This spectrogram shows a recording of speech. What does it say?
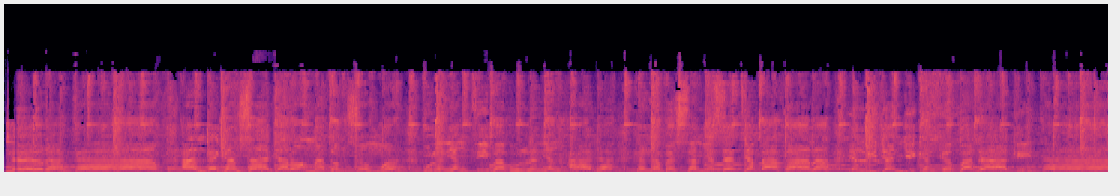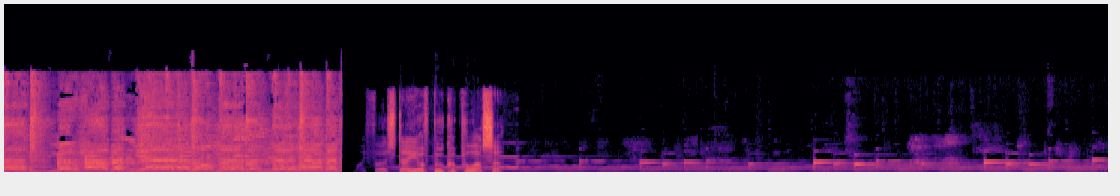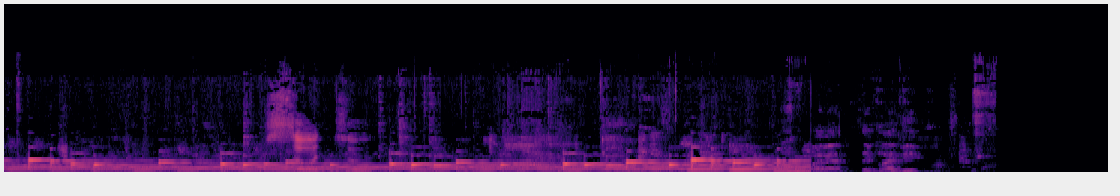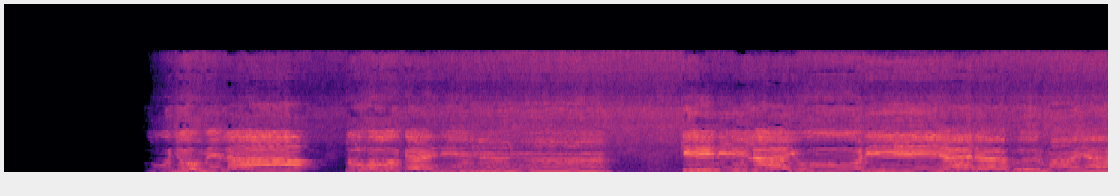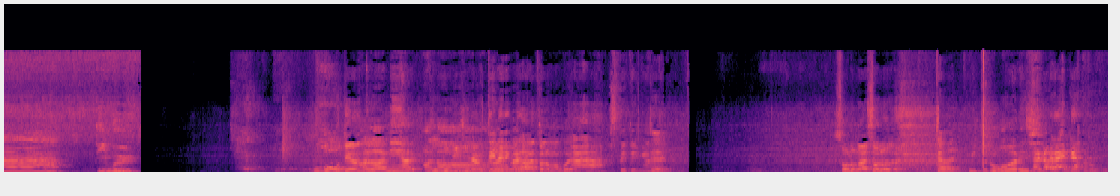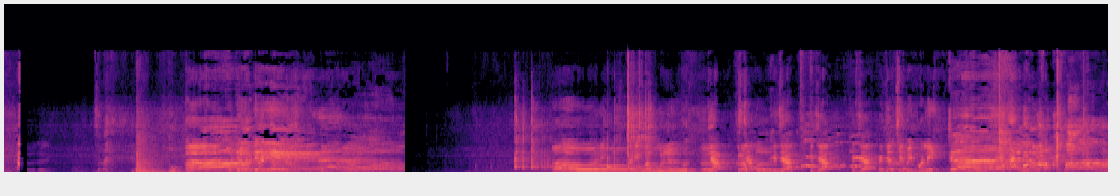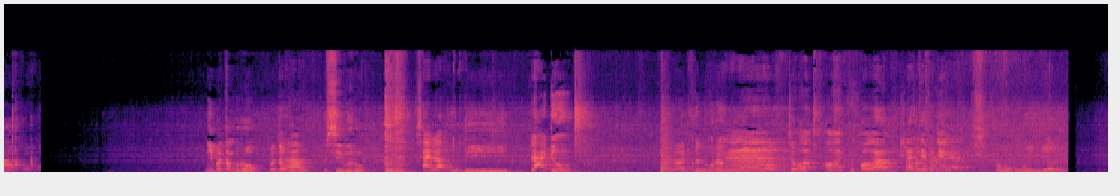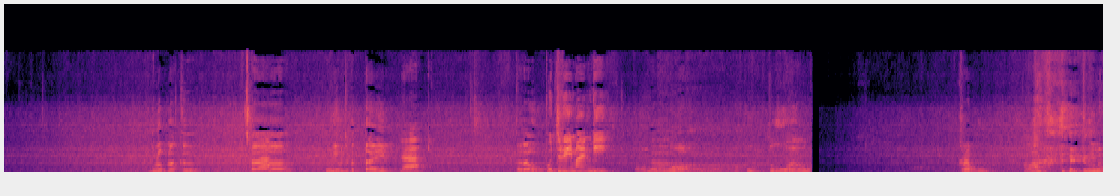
Neraka Andaikan saja Ramadan semua Bulan yang tiba, bulan yang ada Karena besarnya setiap pahala Yang dijanjikan kepada kita. Merhaban ya Ramadan, merhaban. First day of Buka Puasa Orang ni. Lah ada. Bu, ah, onde onde. Oh. Kari, kari pak gula. Uh, kejap, kejap, kejap, kejap, kejap, kejap, cek molek. Betul. Alah, apa? Ni batang buruk. Batang ha? buruk. Besi buruk. Salah. Ubi. Ladu. Ladu. Kan orang ha. macam orang orang, orang Kelantan punya. Oh, orang India ni. Gulung Melaka. Ha? Uh, ini macam petai. Ya. Tak tahu. Puteri Mandi. Oh, uh. Aku tu. Kerabu. Ha? tu.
